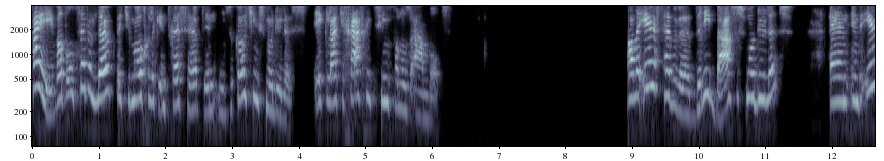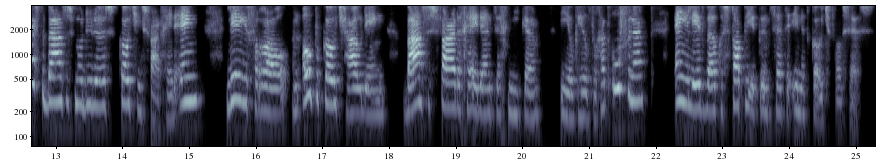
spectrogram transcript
Hi, wat ontzettend leuk dat je mogelijk interesse hebt in onze coachingsmodules. Ik laat je graag iets zien van ons aanbod. Allereerst hebben we drie basismodules. En in de eerste basismodules, coachingsvaardigheden 1, leer je vooral een open coachhouding, basisvaardigheden en technieken, die je ook heel veel gaat oefenen. En je leert welke stappen je kunt zetten in het coachproces.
